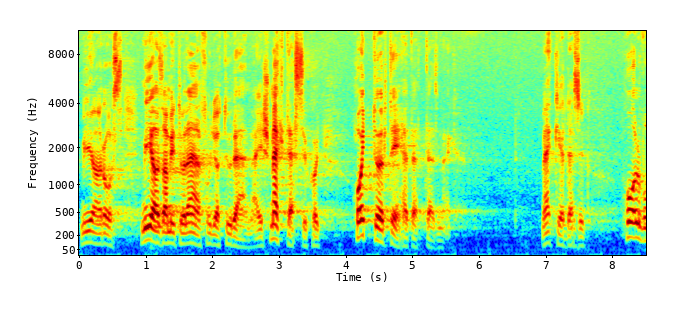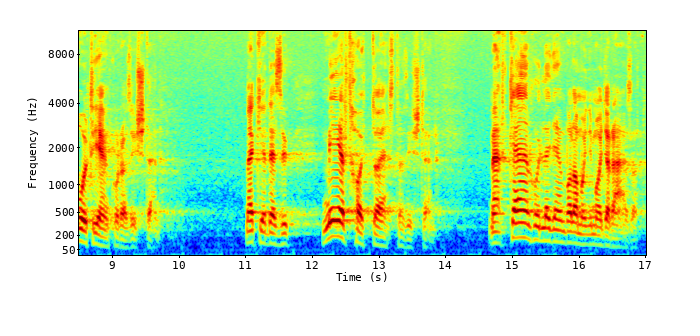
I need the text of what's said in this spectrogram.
mi a rossz, mi az, amitől elfogy a türelme. És megtesszük, hogy hogy történhetett ez meg. Megkérdezzük, hol volt ilyenkor az Isten? Megkérdezzük, miért hagyta ezt az Isten? Mert kell, hogy legyen valami magyarázat.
